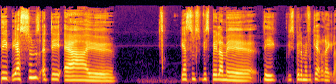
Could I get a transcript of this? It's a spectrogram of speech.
det, jeg synes, at det er... Øh, jeg synes, vi spiller med... Det, er- vi spiller med forkerte regler,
